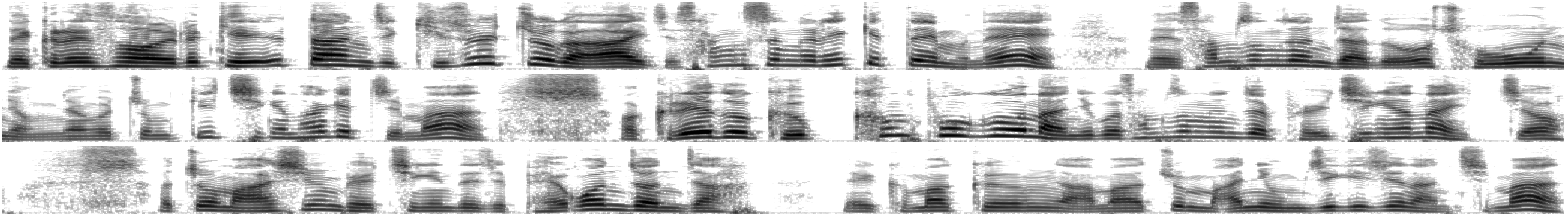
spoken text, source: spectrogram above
네, 그래서 이렇게 일단 이제 기술주가 이제 상승을 했기 때문에 네, 삼성전자도 좋은 영향을 좀 끼치긴 하겠지만 아, 그래도 그 큰 폭은 아니고 삼성전자 별칭이 하나 있죠. 아, 좀 아쉬운 별칭인데 이제 백원전자 네, 그만큼 아마 좀 많이 움직이진 않지만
